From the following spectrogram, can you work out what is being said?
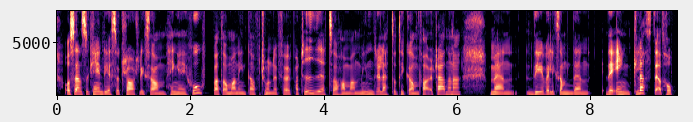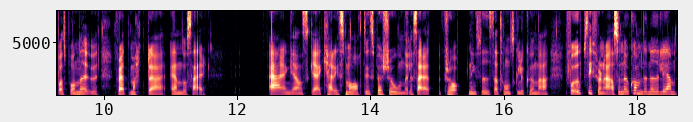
Och Sen så kan det såklart liksom hänga ihop. att Om man inte har förtroende för partiet så har man mindre lätt att tycka om företrädarna. Men det är väl liksom den, det enklaste att hoppas på nu. För att Marta ändå så här, är en ganska karismatisk person. Eller så här, förhoppningsvis att hon skulle kunna få upp siffrorna. Alltså nu kom det nyligen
